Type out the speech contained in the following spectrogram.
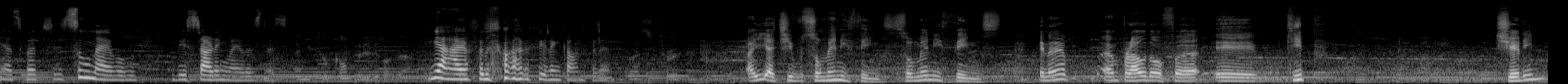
Yes, but soon I will be starting my business. And you feel confident about that? Yeah, I feel, I'm feeling confident. That's true. I achieved so many things, so many things. And I am proud of uh, keep sharing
